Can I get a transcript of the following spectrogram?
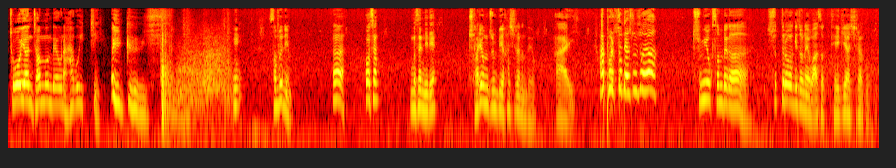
조연 전문 배우나 하고 있지 아이그 선배님 아 호사 무슨 일이야? 촬영 준비하시라는데요. 아이 아 벌써 내 순서야? 추미옥 선배가 슛 들어가기 전에 와서 대기하시라고.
